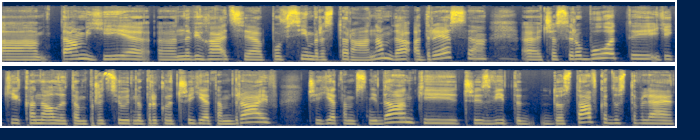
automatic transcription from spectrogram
Е, там є е, навігація по всім ресторанам, да, адреса, е, часи роботи, які канали там працюють працюють, наприклад, чи є там драйв, чи є там сніданки, чи звідти доставка доставляє.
